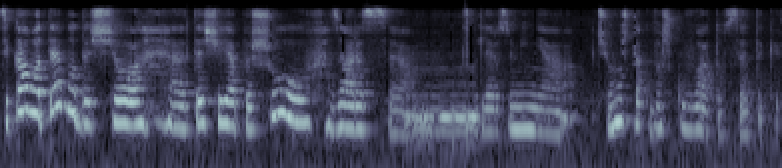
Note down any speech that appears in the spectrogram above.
Цікаво те буде, що е, те, що я пишу зараз ем, для розуміння, чому ж так важкувато все-таки.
